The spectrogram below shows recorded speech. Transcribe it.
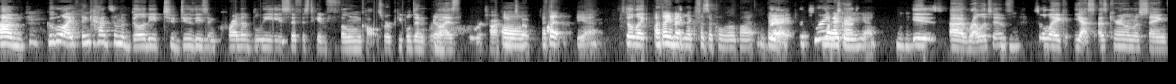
Um, Google, I think, had some ability to do these incredibly sophisticated phone calls where people didn't realize yeah. they were talking oh, to. I thought, yeah. So, like, I thought you meant like physical robot. But right. Yeah. The Turing no, I agree. Yeah. Mm-hmm. Is uh, relative. Mm-hmm So, like, yes, as Carolyn was saying,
